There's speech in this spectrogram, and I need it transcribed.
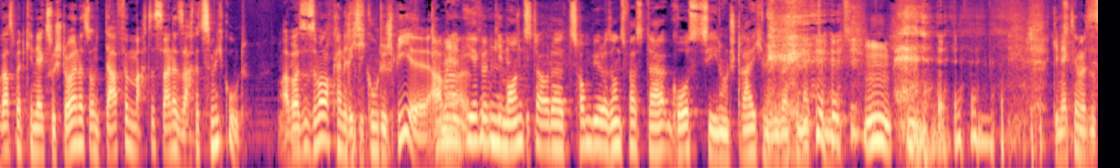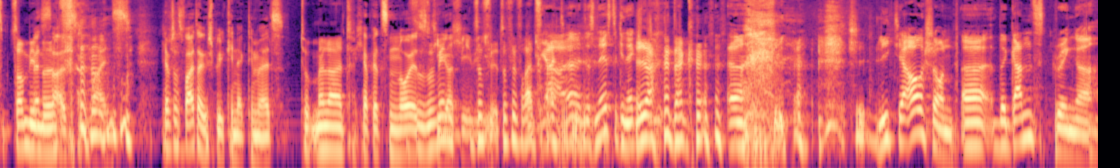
was mit Kinect zu steuern ist und dafür macht es seine Sache ziemlich gut. Aber es ist immer noch kein richtig gutes Spiel. Kann aber man ein irgendein Monster oder Zombie oder sonst was da großziehen und streicheln, wie bei Kinect Kinectimals ist Zombie besser als meins. Ich habe das weitergespielt, Kinectimals. Tut mir leid. Ich habe jetzt ein neues So, wenig, Tigerbaby. so, viel, so viel Freizeit. Ja, äh, das nächste Kinect Ja, danke. liegt ja auch schon. Äh, The Gunstringer.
